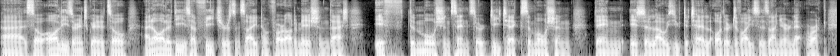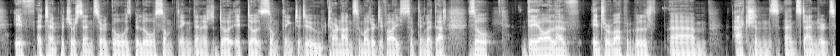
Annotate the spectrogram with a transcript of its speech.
Uh, so all these are integrated. So and all of these have features inside them for automation that if the motion sensor detects a motion, then it allows you to tell other devices on your network. If a temperature sensor goes below something, then it do, it does something to do turn on some other device, something like that. So they all have interoperable um, actions and standards,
